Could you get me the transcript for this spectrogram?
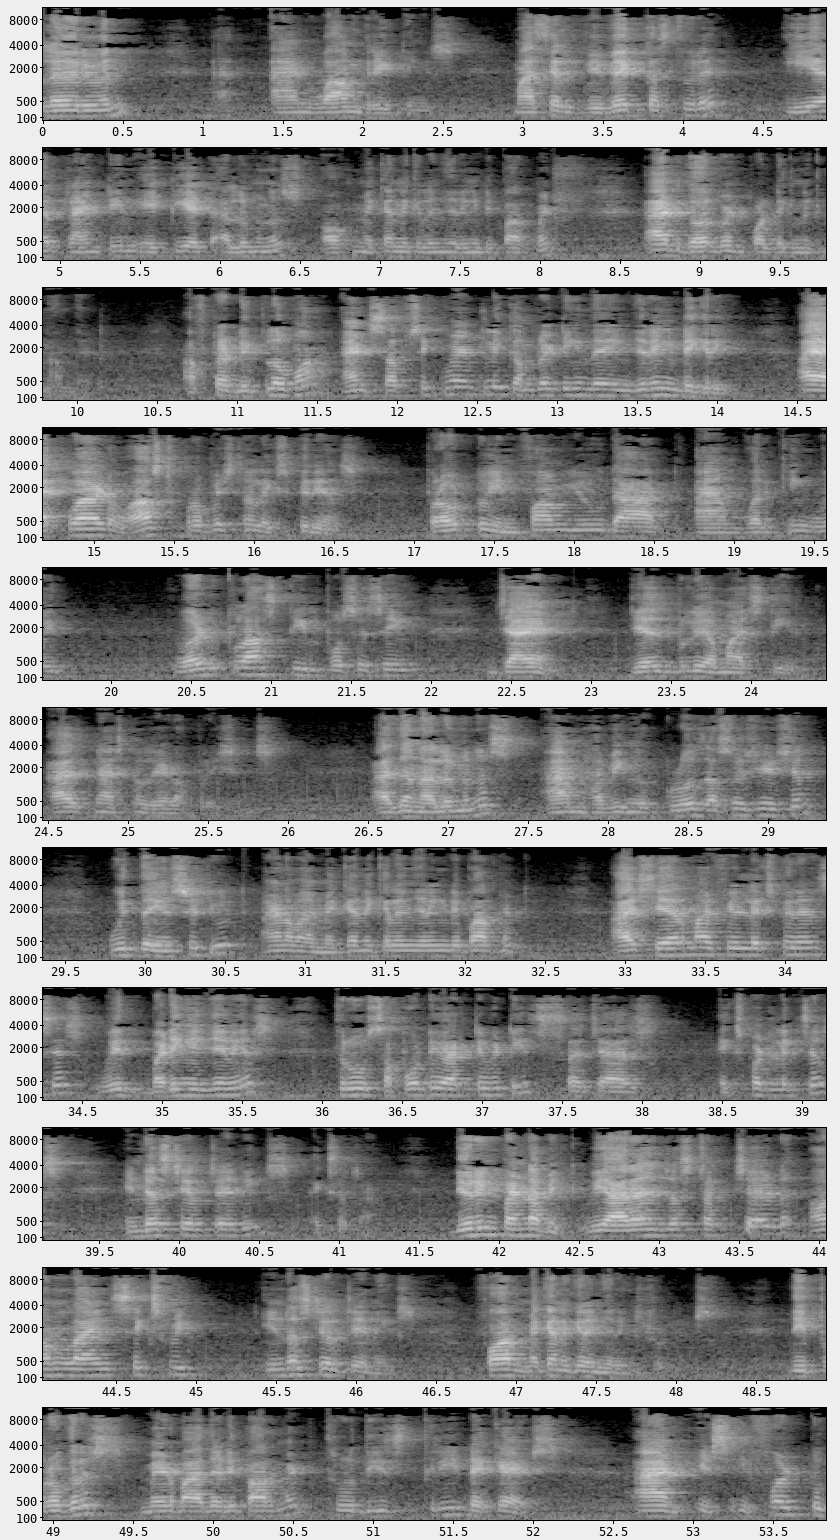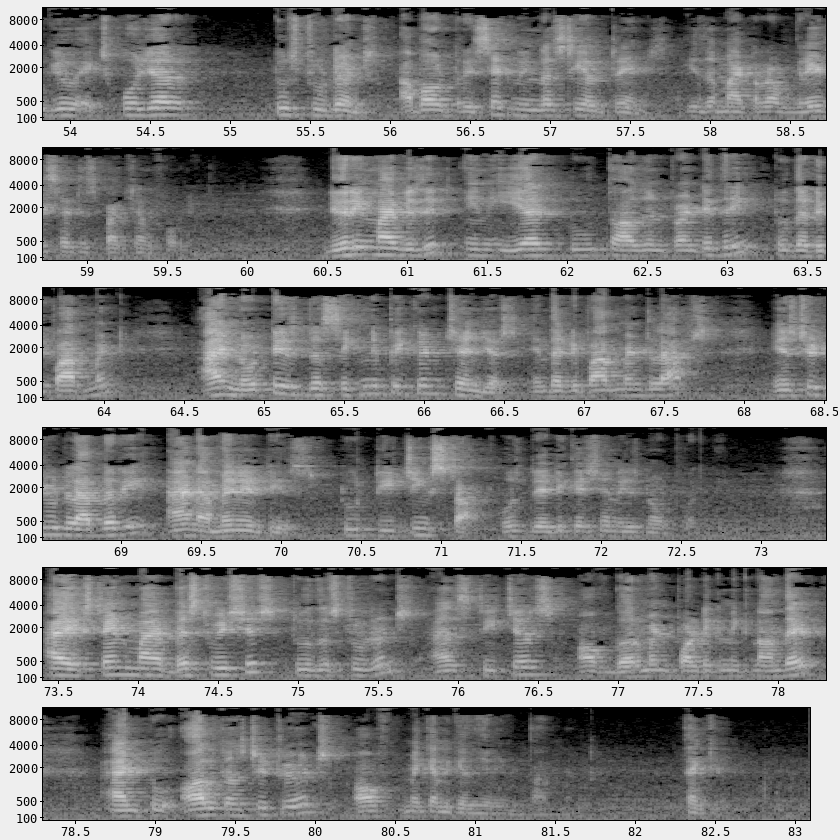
Hello everyone and warm greetings. Myself Vivek Kasture, year 1988 alumnus of Mechanical Engineering Department at Government Polytechnic Nanded. After diploma and subsequently completing the engineering degree, I acquired vast professional experience. Proud to inform you that I am working with world-class steel processing giant JSW Steel as National Head Operations. As an alumnus, I am having a close association with the institute and my mechanical engineering department. I share my field experiences with budding engineers through supportive activities such as expert lectures, industrial trainings, etc. During pandemic, we arranged a structured online six-week industrial trainings for mechanical engineering students. The progress made by the department through these three decades and its effort to give exposure to students about recent industrial trends is a matter of great satisfaction for me. During my visit in year 2023 to the department, I noticed the significant changes in the department labs, institute library and amenities to teaching staff whose dedication is noteworthy. I extend my best wishes to the students and teachers of Government Polytechnic Nanded and to all constituents of Mechanical Engineering Department. Thank you.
